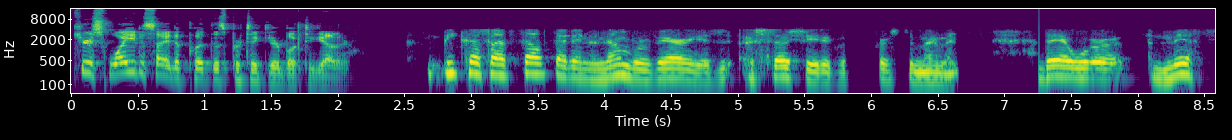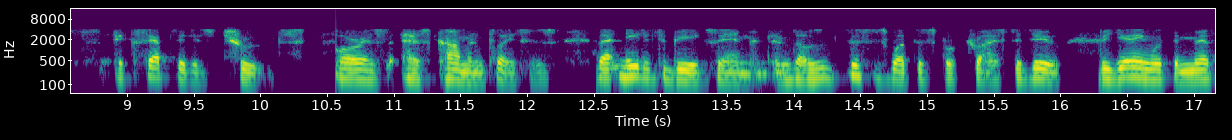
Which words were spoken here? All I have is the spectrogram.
Curious why you decided to put this particular book together. Because I felt that in a number of areas associated with the First Amendment, there were myths accepted as truths or as, as commonplaces that needed to be examined. And those, this is what this book tries to do, beginning with the myth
